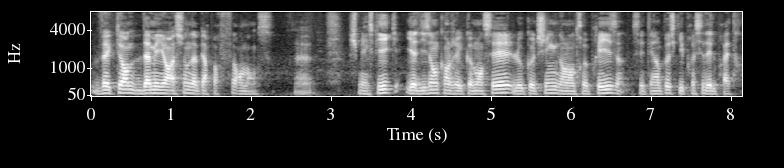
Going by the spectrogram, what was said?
vecteur d'amélioration de la performance. Euh, je m'explique, il y a dix ans quand j'ai commencé, le coaching dans l'entreprise, c'était un peu ce qui précédait le prêtre.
